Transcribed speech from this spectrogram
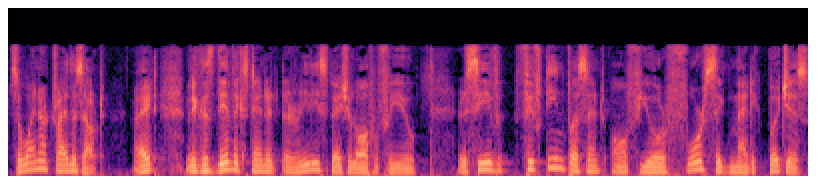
So why not try this out, right? Because they've extended a really special offer for you. Receive 15% off your Four Sigmatic purchase.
